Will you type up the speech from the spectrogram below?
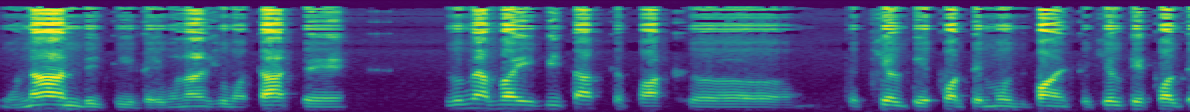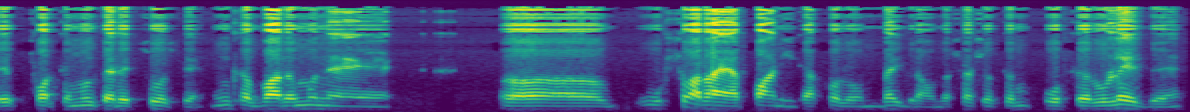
un an de zile, un an jumătate, lumea va evita să facă, să cheltuie foarte mulți bani, să cheltuie foarte, foarte multe resurse. Încă va rămâne uh, ușoară aia panică acolo în background, așa și o să, o să ruleze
